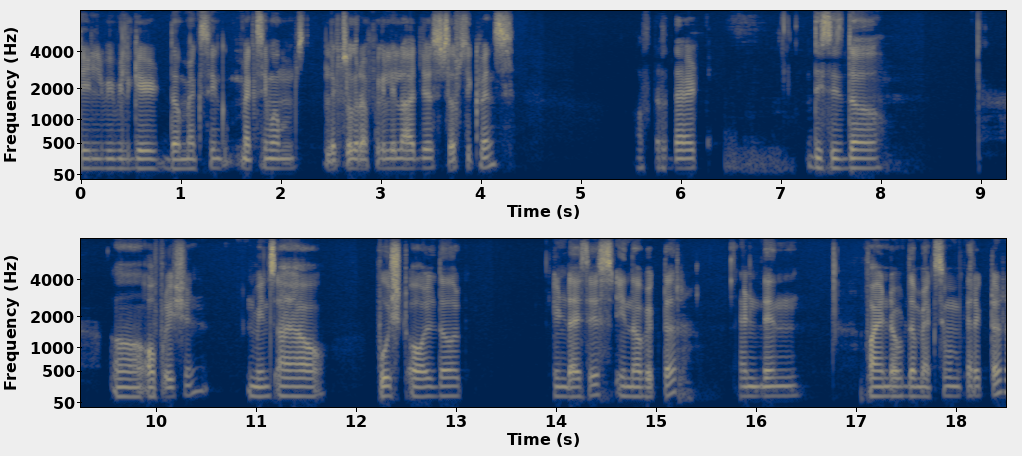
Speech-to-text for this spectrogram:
till we will get the maximum maximum lexicographically largest subsequence. After that this is the uh, operation means i have pushed all the indices in a vector and then find out the maximum character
